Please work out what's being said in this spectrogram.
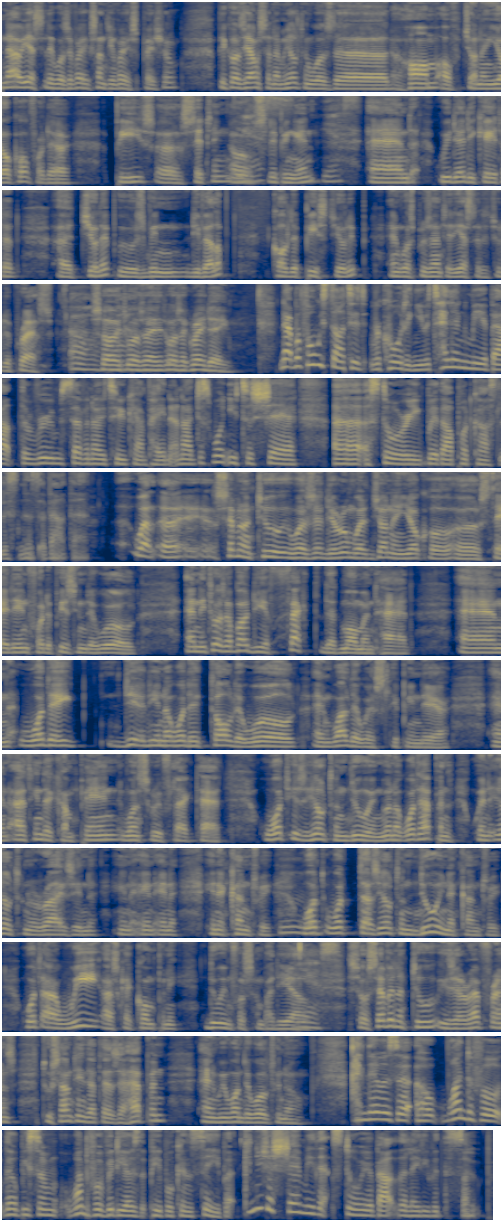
now yesterday was a very something very special because the Amsterdam Hilton was the, the home of John and Yoko for their peace uh, sitting or yes. sleeping in. Yes. And we dedicated a tulip who has been developed called the Peace Tulip and was presented yesterday to the press. Oh, so wow. it was a, it was a great day. Now, before we started recording, you were telling me about the Room 702 campaign, and I just want you to share uh, a story with our podcast listeners about that. Well, uh, 702 was the room where John and Yoko uh, stayed in for the peace in the world. And it was about the effect that moment had and what they did, you know, what they told the world and while they were sleeping there. And I think the campaign wants to reflect that. What is Hilton doing? You know, what happens when Hilton arrives in in in in a, in a country? Mm. What what does Hilton do in a country? What are we as a company doing for somebody else? Yes. So seven and two is a reference to something that has happened, and we want the world to know. And there was a, a wonderful. There'll be some wonderful videos that people can see. But can you just share me that story about the lady with the soap?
